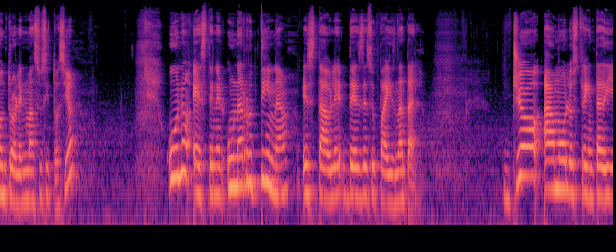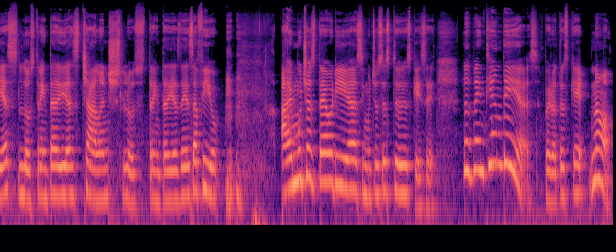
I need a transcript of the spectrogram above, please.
controlen más su situación Uno es tener una rutina estable desde su país natal. Yo amo los 30 días, los 30 días challenge, los 30 días de desafío. Hay muchas teorías y muchos estudios que dicen los 21 días, pero otros que no.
